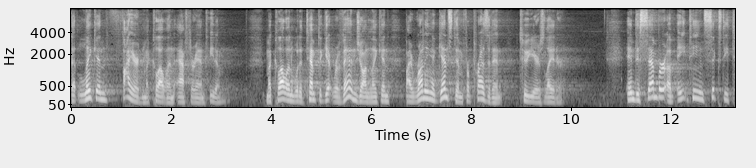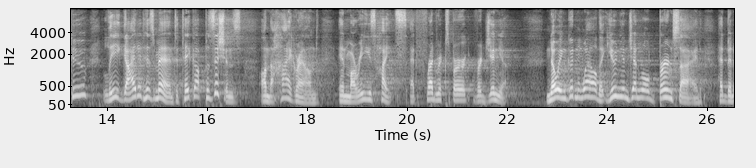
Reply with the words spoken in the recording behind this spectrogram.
that Lincoln fired McClellan after Antietam. McClellan would attempt to get revenge on Lincoln by running against him for president two years later. In December of 1862, Lee guided his men to take up positions on the high ground in Marye's Heights at Fredericksburg, Virginia, knowing good and well that Union General Burnside had been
